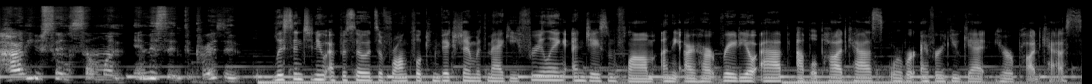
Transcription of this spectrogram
How do you send someone innocent to prison? Listen to new episodes of Wrongful Conviction with Maggie Freleng and Jason Flom on the iHeartRadio app, Apple Podcasts, or wherever you get your podcasts.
